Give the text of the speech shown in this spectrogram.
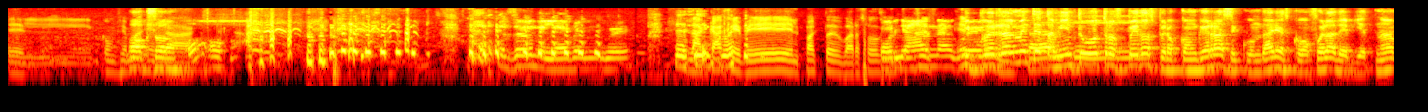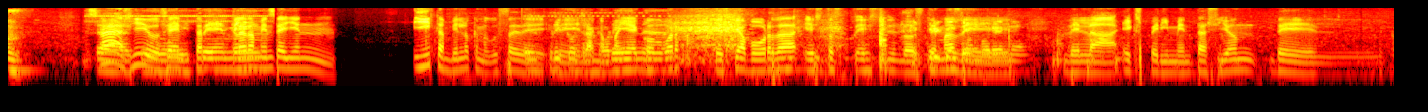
el ¿cómo se llama? Oxxo. La- El 7-Eleven, güey. la. KGB, el Pacto de Varsovia. Entonces, güey. Y es pues realmente también tuvo otros pedos, pero con guerras secundarias, como fue la de Vietnam. Ah, sí, o sea, claramente ahí en... Y también lo que me gusta de, la campaña de. Cold War es que aborda estos es- los temas de, de la experimentación del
